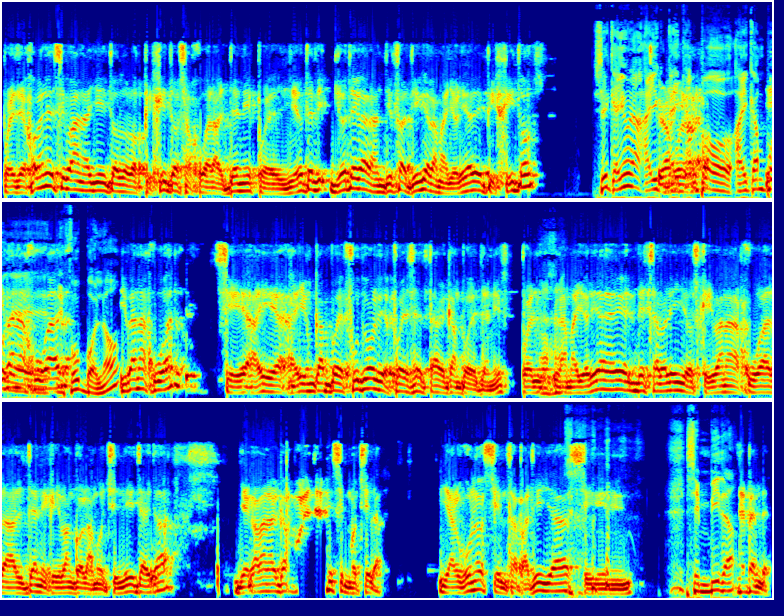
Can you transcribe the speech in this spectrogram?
Pues de jóvenes iban allí todos los pijitos a jugar al tenis, pues yo te, yo te garantizo a ti que la mayoría de pijitos Sí, que hay, una, hay, Pero hay bueno, campo, hay campo de, jugar de fútbol, ¿no? Iban a jugar, sí, hay, hay un campo de fútbol y después está el campo de tenis. Pues la mayoría de, de chavalillos que iban a jugar al tenis, que iban con la mochilita y tal, llegaban al campo de tenis sin mochila. Y algunos sin zapatillas, sin... Sin vida. Depende.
